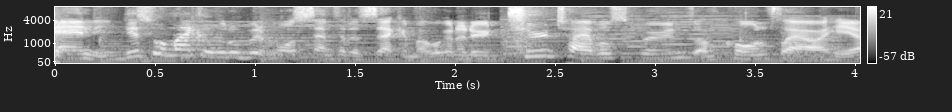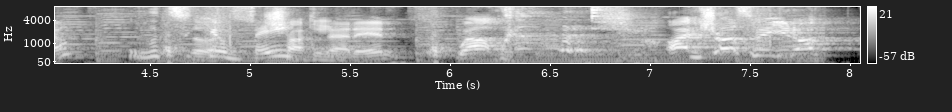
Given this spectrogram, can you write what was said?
and this will make a little bit more sense in a second, but we're gonna do two tablespoons of corn flour here. It looks So like let's you're chuck that in. Well, I trust me, you're not.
